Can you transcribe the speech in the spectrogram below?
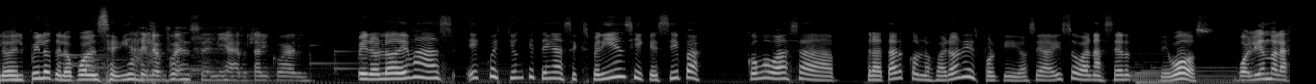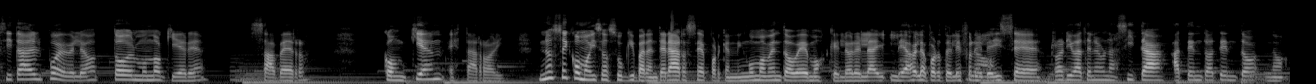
lo del pelo te lo puedo enseñar. Te lo puedo enseñar tal cual. Pero lo demás es cuestión que tengas experiencia y que sepas cómo vas a tratar con los varones, porque, o sea, eso van a ser de vos. Volviendo a la cita del pueblo, todo el mundo quiere saber con quién está Rory. No sé cómo hizo Suki para enterarse, porque en ningún momento vemos que Lorelai le habla por teléfono No. y le dice, Rory va a tener una cita, atento, atento. No.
